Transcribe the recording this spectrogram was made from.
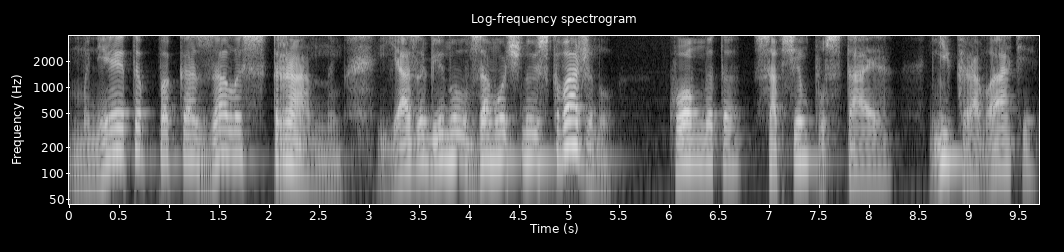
Мне это показалось странным. Я заглянул в замочную скважину. Комната совсем пустая, ни кровати,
